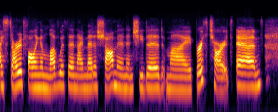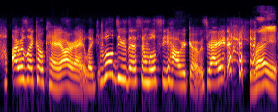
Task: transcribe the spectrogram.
I started falling in love with it and I met a shaman and she did my birth chart and I was like, okay, all right, like we'll do this and we'll see how it goes, right? right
